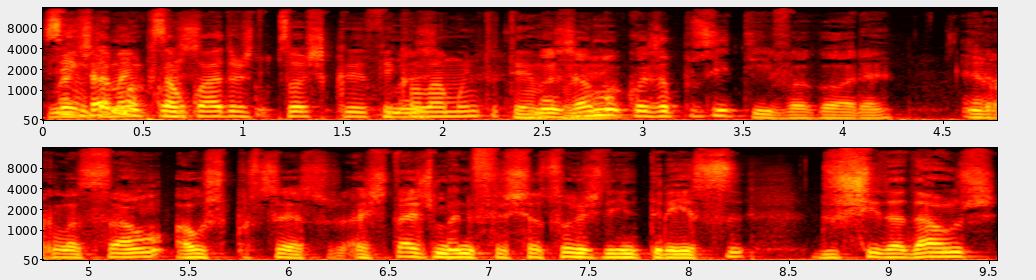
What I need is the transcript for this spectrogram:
Sim, é também porque são coisa- quadros de pessoas que ficam Mas- lá muito tempo. Mas há né? uma coisa positiva agora em relação aos processos, as tais manifestações de interesse dos cidadãos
